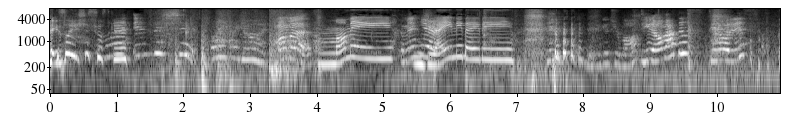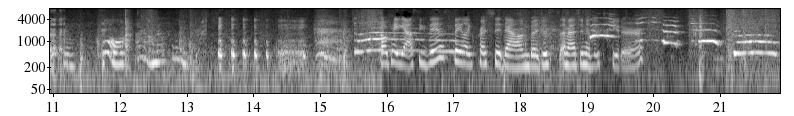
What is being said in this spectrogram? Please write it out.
Paisley, she's so scared. What is this shit? Oh my god. Mama, Mommy, come in here. Jamie, baby. Did you get your box? Do you know about this? Do you know what it is? Oh, I have no clue. Okay, yeah. See this? They like pressed it down, but just imagine it looks cuter. Stop.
